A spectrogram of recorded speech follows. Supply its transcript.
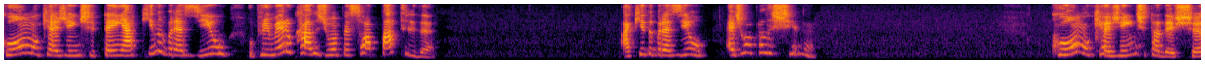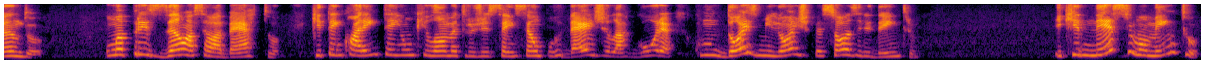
Como que a gente tem aqui no Brasil o primeiro caso de uma pessoa apátrida? Aqui do Brasil é de uma palestina. Como que a gente está deixando uma prisão a céu aberto que tem 41 quilômetros de extensão por 10 de largura, com 2 milhões de pessoas ali dentro? e que nesse momento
